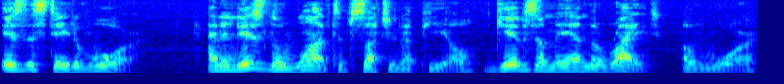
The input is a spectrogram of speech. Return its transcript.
is the state of war, and it is the want of such an appeal gives a man the right of war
